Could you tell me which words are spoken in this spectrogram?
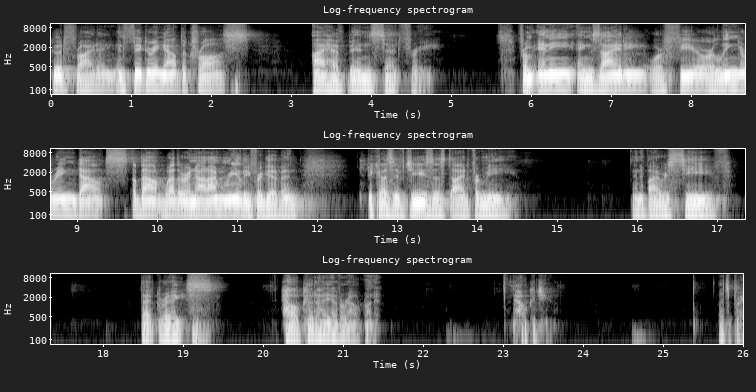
Good Friday, in figuring out the cross, I have been set free from any anxiety or fear or lingering doubts about whether or not I'm really forgiven. Because if Jesus died for me, and if I receive that grace, how could I ever outrun it? How could you? Let's pray.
